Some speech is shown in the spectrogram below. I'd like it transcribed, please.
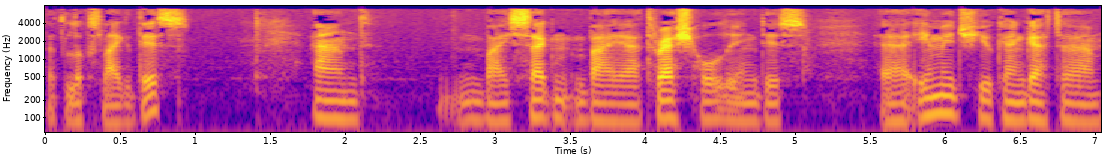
that looks like this. And by by uh, thresholding this uh, image you can get a,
